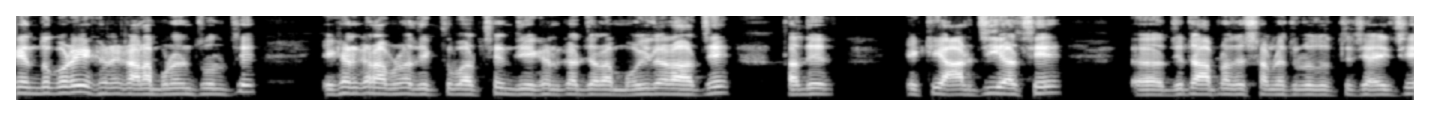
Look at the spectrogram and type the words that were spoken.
কেন্দ্র করে এখানে টানাপোড়েন চলছে। এখানকার আপনারা দেখতে পাচ্ছেন যে এখানকার যারা মহিলারা আছে, তাদের একটি আর্জি আছে যেটা আপনাদের সামনে তুলে ধরতে চাইছে।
